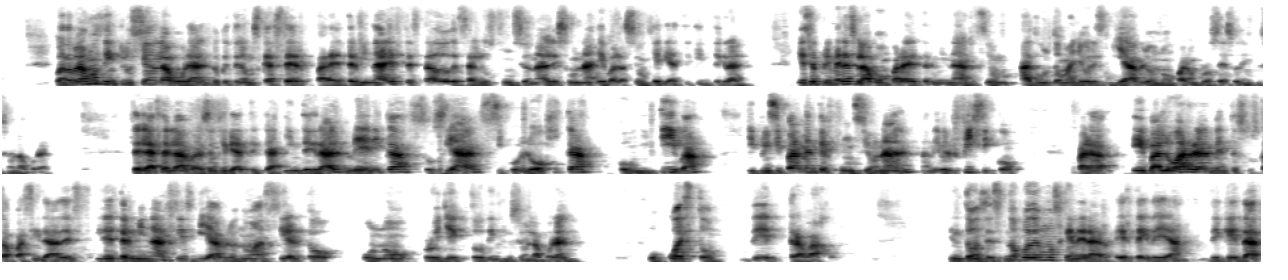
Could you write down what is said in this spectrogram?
Cuando hablamos de inclusión laboral, lo que tenemos que hacer para determinar este estado de salud funcional es una evaluación geriátrica integral. Y es el primer eslabón para determinar si un adulto mayor es viable o no para un proceso de inclusión laboral. Se le hace la evaluación geriátrica integral, médica, social, psicológica, cognitiva y principalmente funcional a nivel físico para evaluar realmente sus capacidades y determinar si es viable o no a cierto o no proyecto de inclusión laboral o puesto de trabajo. Entonces, no podemos generar esta idea de que edad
